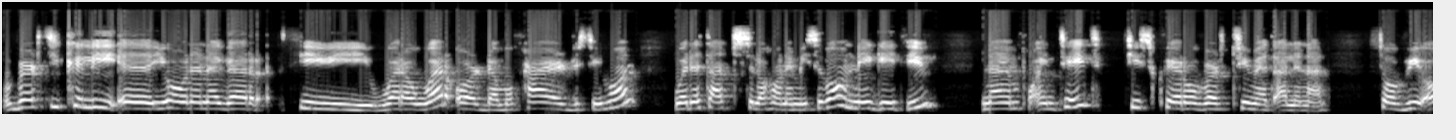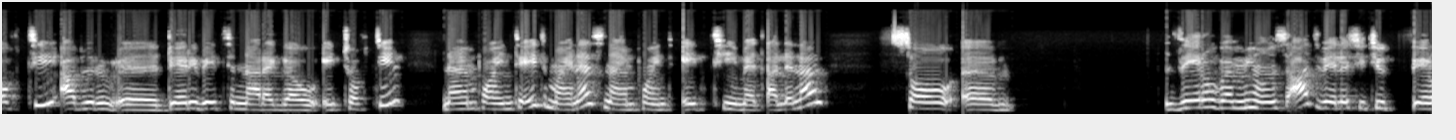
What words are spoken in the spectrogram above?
vertically የሆነ ነገር ሲወረወር or ደግሞ fired ሲሆን ወደ ታች ስለሆነ የሚስበው negative 9.8 t square over two ይመጣልናል። so v of t derivate ስናደረገው h of t 9.8 minus 9.8 t ይመጣልናል so ዜሮ በሚሆን ሰዓት velocity ው ዜሮ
